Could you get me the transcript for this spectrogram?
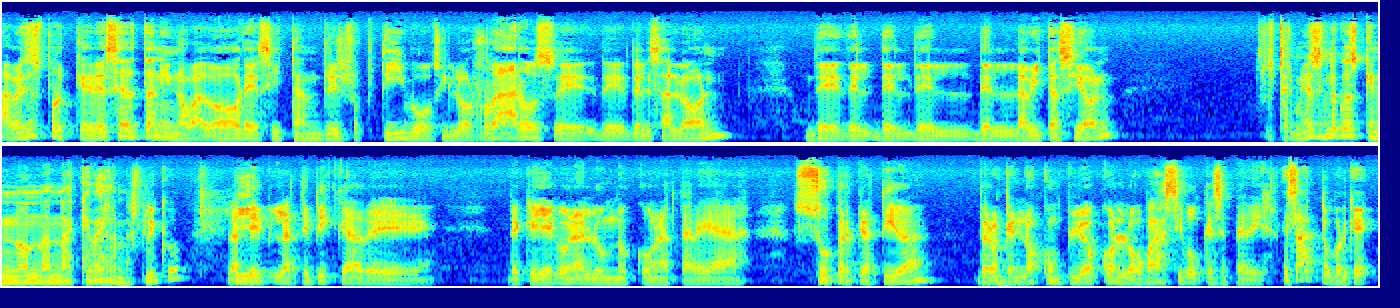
A veces por querer ser tan innovadores y tan disruptivos y los raros de- de- del salón, de, la habitación, pues terminas haciendo cosas que no no, nada que ver, ¿me explico? La, Y- tip- la típica de, de que llega un alumno con una tarea súper creativa, pero que no cumplió con lo básico que se pedía. Exacto, porque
